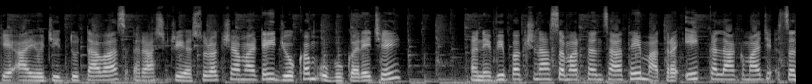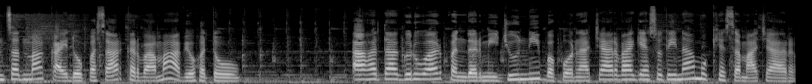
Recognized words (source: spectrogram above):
કે આયોજિત દૂતાવાસ રાષ્ટ્રીય સુરક્ષા માટે જોખમ ઊભું કરે છે અને વિપક્ષના સમર્થન સાથે માત્ર એક કલાકમાં જ સંસદમાં કાયદો પસાર કરવામાં આવ્યો હતો. આ હતા ગુરુવાર પંદરમી જૂનની બપોરના ચાર વાગ્યા સુધીના મુખ્ય સમાચાર.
